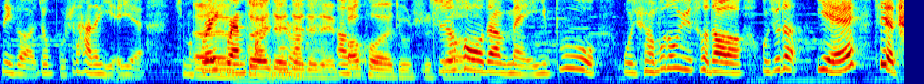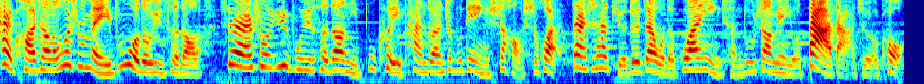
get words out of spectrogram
那个就不是他的爷爷，什么 great 呃 grandpa，、对对对对对，啊包括就是之后的每一步，我全部都预测到了。我觉得耶，这也太夸张了！为什么每一步我都预测到了？虽然说预不预测到你不可以判断这部电影是好是坏，但是它绝对在我的观影程度上面有大打折扣。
